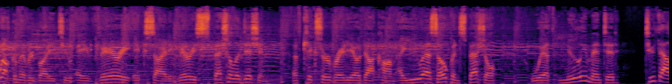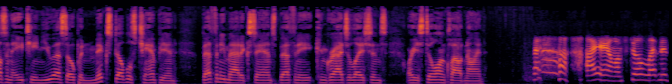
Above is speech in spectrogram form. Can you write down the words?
Welcome, everybody, to a very exciting, very special edition of KickServeRadio.com, a U.S. Open special with newly minted 2018 U.S. Open mixed doubles champion Bethany Mattek-Sands. Bethany, congratulations. Are you still on cloud nine? I am. I'm still letting it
